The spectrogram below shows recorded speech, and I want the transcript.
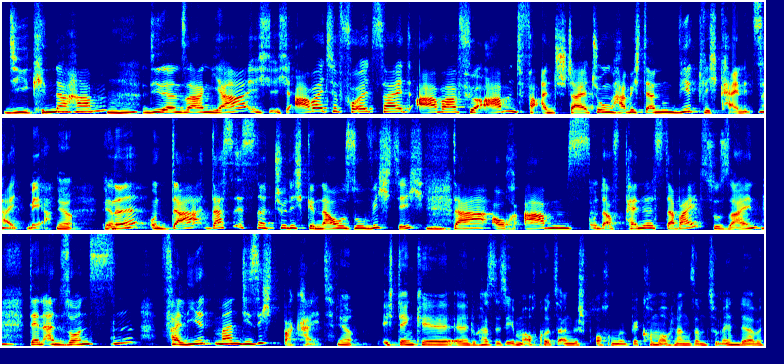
die Kinder haben, mhm. die dann sagen, ja, ich, ich arbeite Vollzeit, aber für Abendveranstaltungen habe ich da nun wirklich keine Zeit mehr mehr. Ja, ja. Ne? Und da, das ist natürlich genau so wichtig, mhm. da auch abends und auf Panels dabei zu sein, mhm. denn ansonsten verliert man die Sichtbarkeit. Ja. Ich denke, äh, du hast es eben auch kurz angesprochen und wir kommen auch langsam zum Ende. Aber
